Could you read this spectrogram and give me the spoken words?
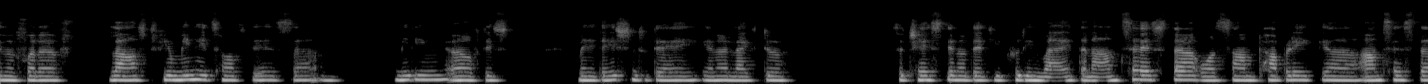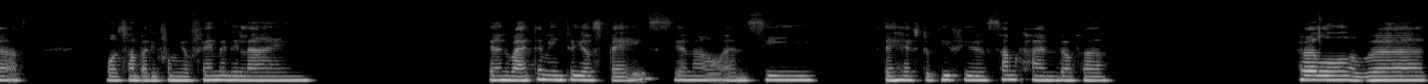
you know, for the last few minutes of this um, meeting, uh, of this meditation today, you know, I'd like to suggest, you know, that you could invite an ancestor or some public uh, ancestor or somebody from your family line. Invite them into your space, you know, and see if they have to give you some kind of a pearl, a word,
